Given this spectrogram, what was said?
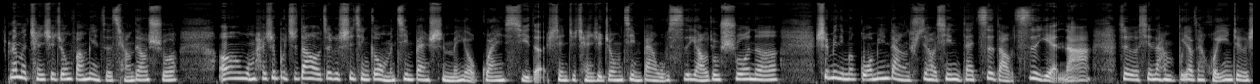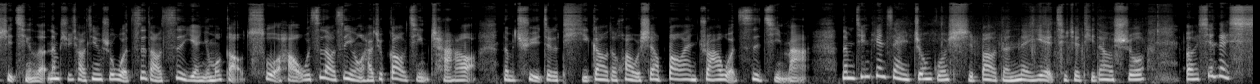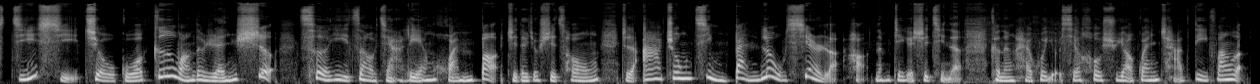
那么陈时中方面则强调说，嗯、我们还是不知道这个事情跟我们进办是没有关系的。甚至陈时中进办吴思瑶就说呢，是不是你们国民党徐小新你在自导自演呐、这个现在他们不要再回应这个事情了。那么徐巧芯说，我自导自演有没有搞错？哈，我自导自演，我还去告警察哦。那么去这个提告的话，我是要报案抓我自己嘛？那么今天在中国时报的内页，其实提到说，呃，现在几洗九国歌王的人设，侧翼造假连环报。指的就是从这阿中近半露馅儿了。好，那么这个事情呢，可能还会有些后续要观察的地方了。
